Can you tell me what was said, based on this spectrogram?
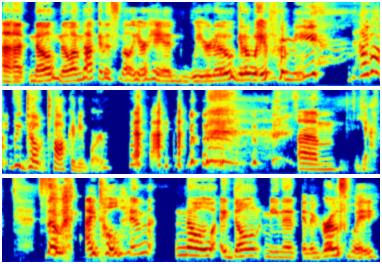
Uh, no, no, I'm not going to smell your hand, weirdo. Get away from me. How about we don't talk anymore? um yeah so i told him no i don't mean it in a gross way.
